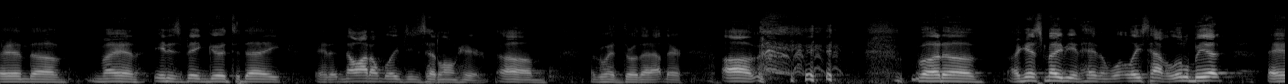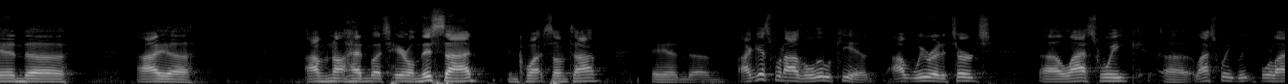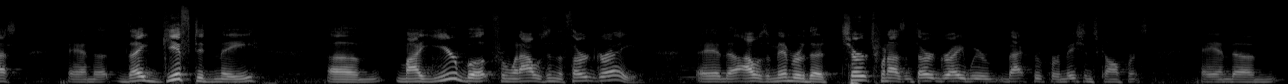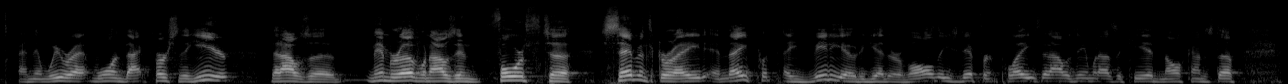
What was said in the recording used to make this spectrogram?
And uh, man, it has been good today. And it, no, I don't believe Jesus had long hair. Um, I'll go ahead and throw that out there. Um, but uh, I guess maybe in heaven we'll at least have a little bit. And uh, I, uh, I've not had much hair on this side in quite some time. And um, I guess when I was a little kid, I, we were at a church uh, last week, uh, last week, week before last, and uh, they gifted me um, my yearbook from when I was in the third grade. And uh, I was a member of the church when I was in third grade. We were back through for a missions conference, and um, and then we were at one back first of the year that I was a member of when I was in fourth to seventh grade, and they put a video together of all these different plays that I was in when I was a kid and all kinds of stuff.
